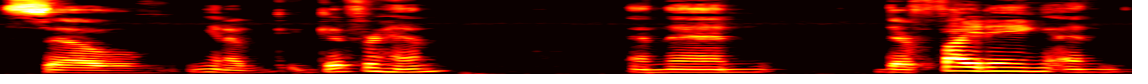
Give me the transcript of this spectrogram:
So, you know, g- good for him. And then they're fighting, and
